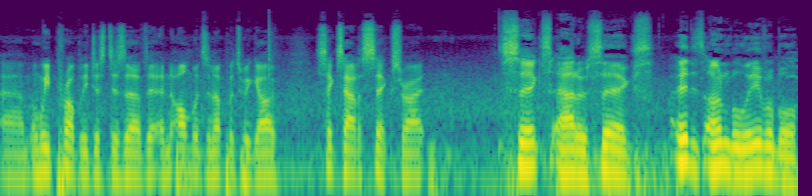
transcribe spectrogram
um, and we probably just deserved it. And onwards and upwards we go. Six out of six, right? Six out of six. It is unbelievable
